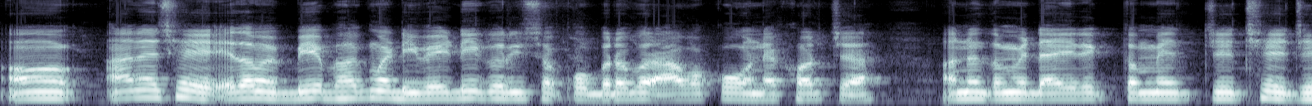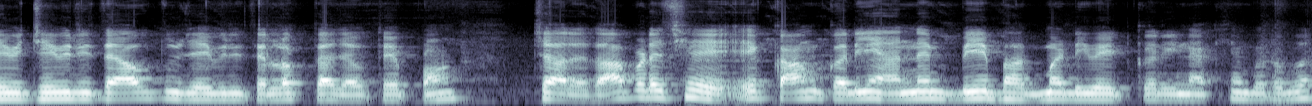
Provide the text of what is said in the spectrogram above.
આને છે એ તમે બે ભાગમાં ડિવાઈડ કરી શકો, બરાબર? આવકો અને ખર્ચા. અને તમે ડાયરેક્ટ તમે જે છે, જેવી જેવી રીતે આવતું, જેવી રીતે લખતા જાવ તે પણ ચાલે. તો આપણે છે એ કામ કરીએ, આને બે ભાગમાં ડિવાઈડ કરી નાખીએ, બરાબર?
